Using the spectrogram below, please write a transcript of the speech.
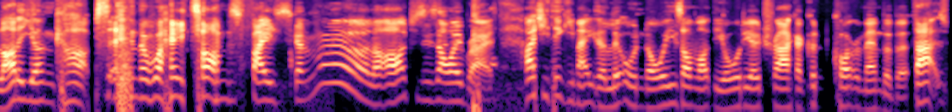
A lot of young cops. And the way Tom's face going, oh, like arches his eyebrows. I actually think he makes a little noise on like the audio track. I couldn't quite remember, but that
